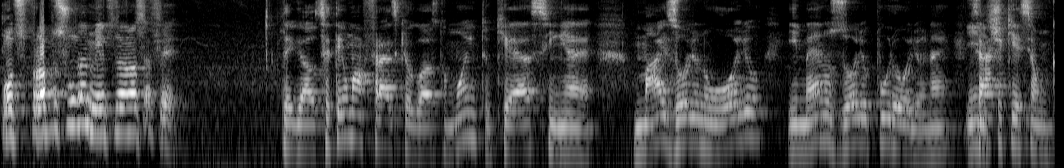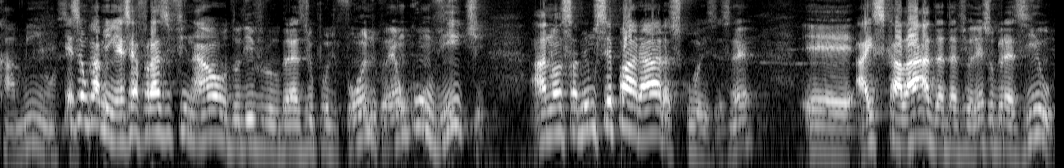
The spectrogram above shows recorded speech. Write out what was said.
contra os próprios fundamentos da nossa fé. Legal. Você tem uma frase que eu gosto muito, que é assim, é mais olho no olho e menos olho por olho, né? Isso. Você acha que esse é um caminho? Esse é um caminho. Essa é a frase final do livro Brasil Polifônico. É um convite a nós sabermos separar as coisas, né? É, a escalada da violência no Brasil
